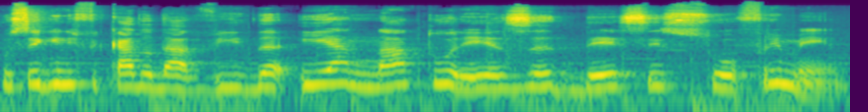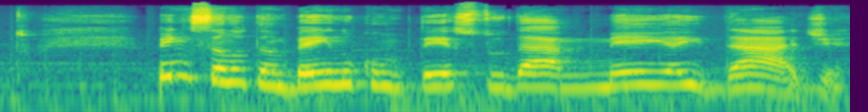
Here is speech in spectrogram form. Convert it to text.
o significado da vida e a natureza desse sofrimento. Pensando também no contexto da meia-idade,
